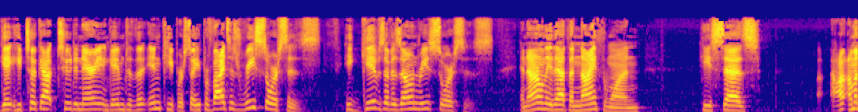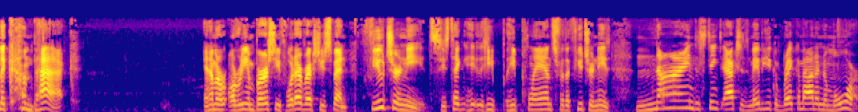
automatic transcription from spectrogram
he took out two denarii and gave them to the innkeeper. So he provides his resources. He gives of his own resources. And not only that, the ninth one, he says, I'm going to come back and I'm going to reimburse you for whatever extra you spend. Future needs. He's taking, he, he, plans for the future needs. Nine distinct actions. Maybe you can break them out into more.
